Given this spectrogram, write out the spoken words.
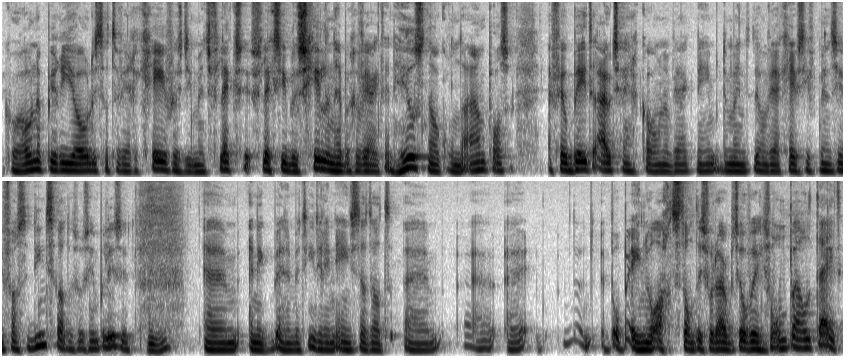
coronaperiode... is dat de werkgevers die met flex, flexibele schillen hebben gewerkt... en heel snel konden aanpassen... er veel beter uit zijn gekomen dan, werknemers, dan werkgevers die mensen in vaste dienst hadden. Zo simpel is het. Mm Um, en ik ben het met iedereen eens dat dat um, uh, uh, op 108 stand is voor de arbeidsovereenkomst voor onbepaalde tijd.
